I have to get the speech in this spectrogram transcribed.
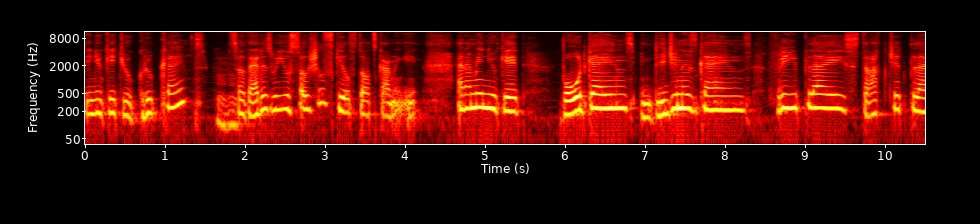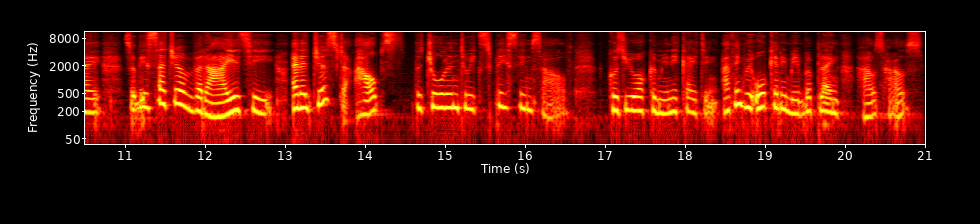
Then you get your group games. Mm-hmm. So that is where your social skill starts coming in. And I mean, you get board games, indigenous games, free play, structured play. So there's such a variety. And it just helps the children to express themselves because you are communicating. I think we all can remember playing house house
